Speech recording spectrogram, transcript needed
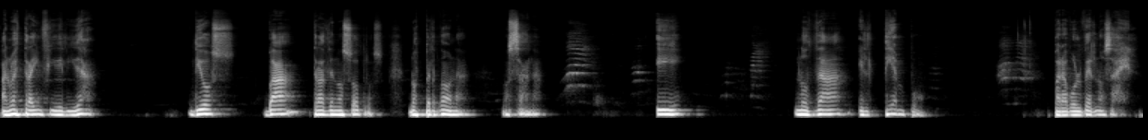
a nuestra infidelidad, Dios va tras de nosotros, nos perdona, nos sana y nos da el tiempo para volvernos a Él.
